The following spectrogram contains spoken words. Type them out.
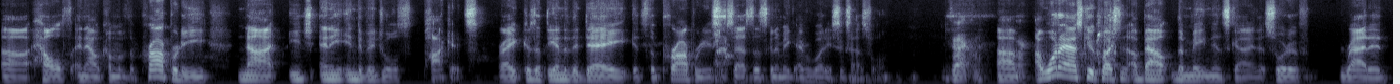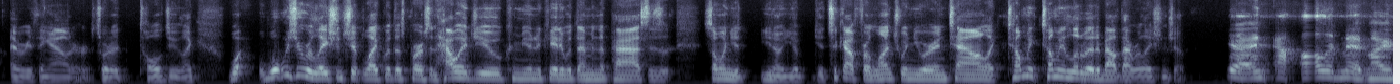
uh, health and outcome of the property, not each any individual's pockets, right? Because at the end of the day, it's the property success that's going to make everybody successful. Exactly. Um, I want to ask you a question about the maintenance guy that sort of ratted everything out or sort of told you like what what was your relationship like with this person how had you communicated with them in the past is it someone you you know you, you took out for lunch when you were in town like tell me tell me a little bit about that relationship yeah, and I'll admit my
